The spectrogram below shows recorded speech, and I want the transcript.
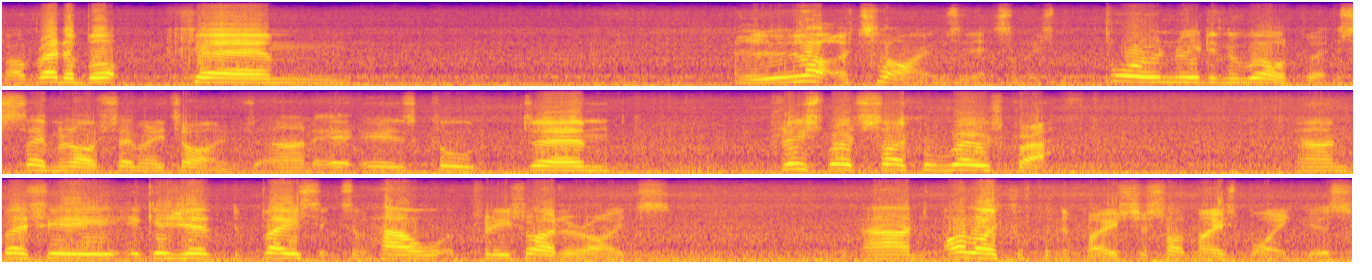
but I've read a book um, a lot of times, and it's the most boring read in the world, but it's saved my life so many times, and it is called um, Police Motorcycle Roadcraft. And basically, it gives you the basics of how a police rider rides. And I like up in the place, just like most bikers.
